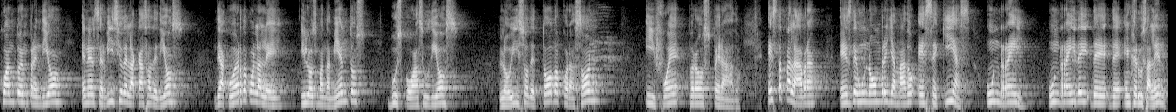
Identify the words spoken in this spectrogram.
cuanto emprendió en el servicio de la casa de Dios, de acuerdo con la ley y los mandamientos, buscó a su Dios, lo hizo de todo corazón, y fue prosperado. Esta palabra es de un hombre llamado Ezequías, un rey, un rey de, en Jerusalén.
